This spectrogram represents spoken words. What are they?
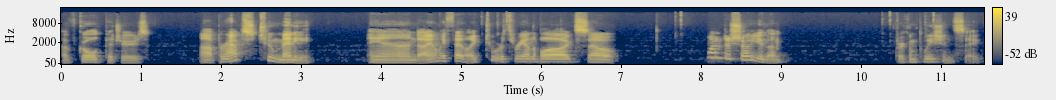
of gold pictures, uh, perhaps too many, and I only fit like two or three on the blog, so wanted to show you them for completion's sake.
